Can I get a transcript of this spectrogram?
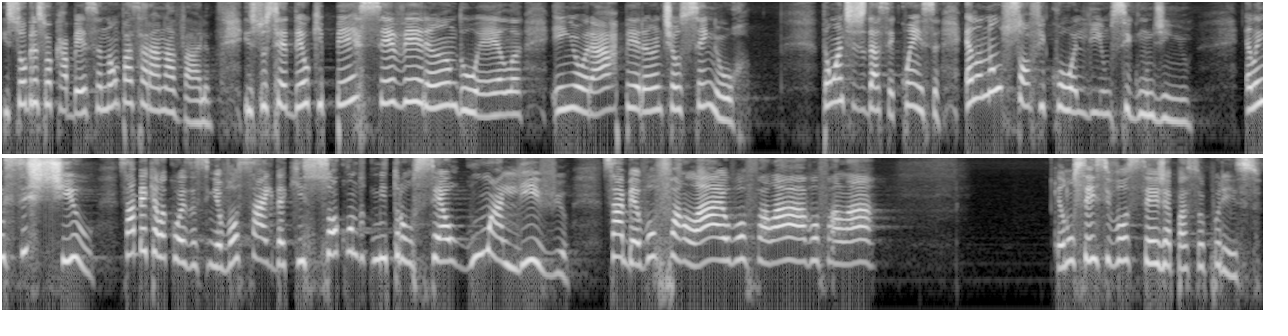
e sobre a sua cabeça não passará navalha. E sucedeu que, perseverando ela em orar perante ao Senhor. Então, antes de dar sequência, ela não só ficou ali um segundinho, ela insistiu. Sabe aquela coisa assim, eu vou sair daqui só quando me trouxer algum alívio? Sabe, eu vou falar, eu vou falar, vou falar. Eu não sei se você já passou por isso,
